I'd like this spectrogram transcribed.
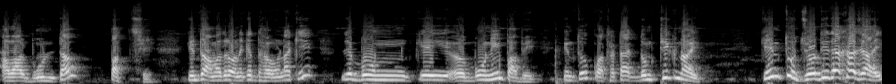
আবার বোনটাও পাচ্ছে। কিন্তু আমাদের অনেকের ধারণা কি যে বোনকেই আহ, বোনই পাবে। কিন্তু কথাটা একদম ঠিক নয়। কিন্তু যদি দেখা যায়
